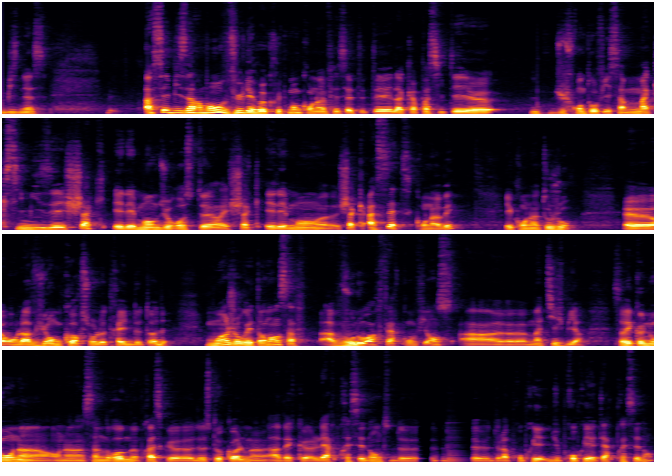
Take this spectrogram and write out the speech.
business. Assez bizarrement, vu les recrutements qu'on a fait cet été, la capacité du front office à maximiser chaque élément du roster et chaque élément, chaque asset qu'on avait et qu'on a toujours, on l'a vu encore sur le trade de Todd. Moi, j'aurais tendance à, vouloir faire confiance à euh, Bia. C'est vrai que nous, on a, on a, un syndrome presque de Stockholm avec l'ère précédente de, de, la du propriétaire précédent,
